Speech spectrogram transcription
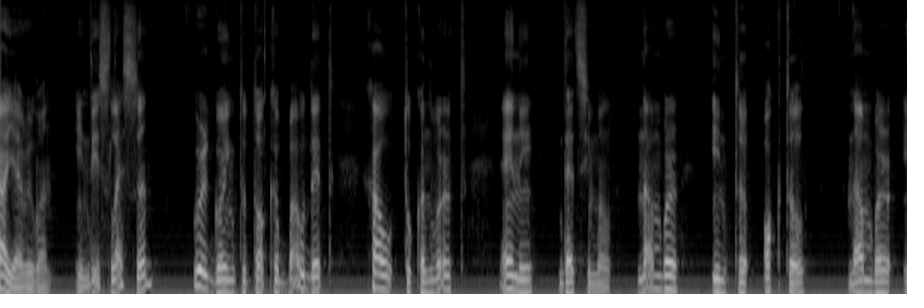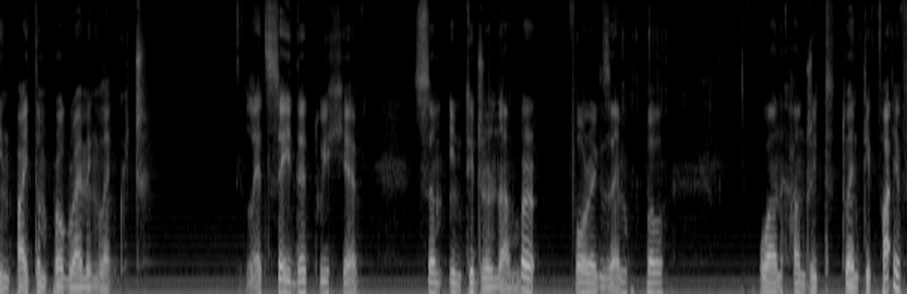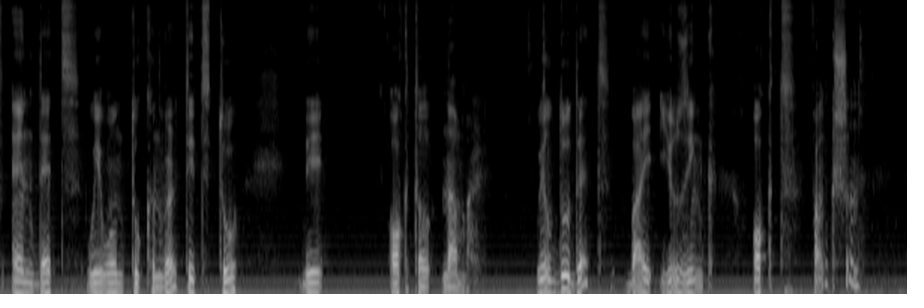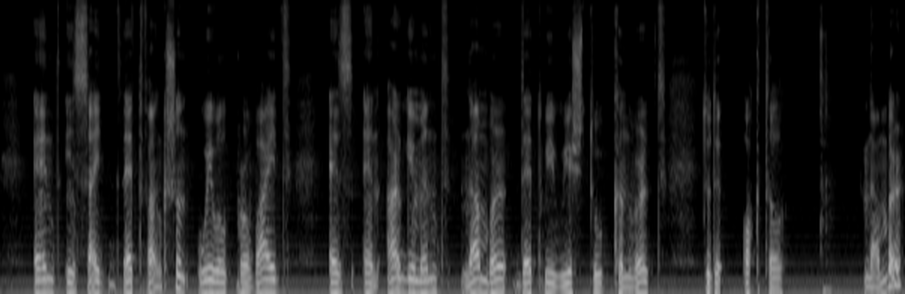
Hi everyone, in this lesson we're going to talk about it, how to convert any decimal number into octal number in Python programming language. Let's say that we have some integer number, for example 125 and that we want to convert it to the octal number. We'll do that by using oct function and inside that function we will provide as an argument number that we wish to convert to the octal number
